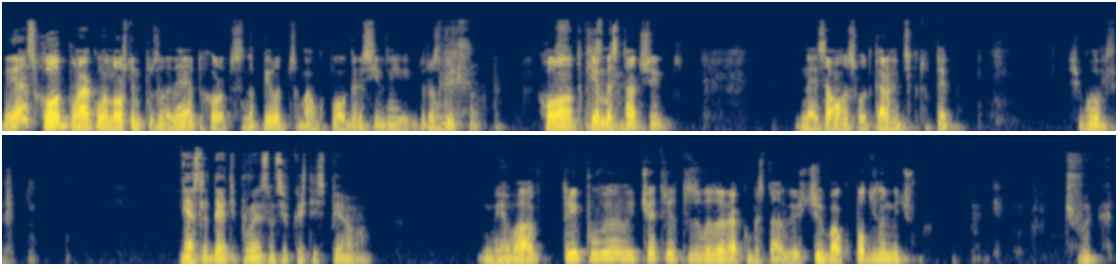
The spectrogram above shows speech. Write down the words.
Ме, аз ходя понякога нощем по заведенията, хората се напиват, са малко по-агресивни, различно. Е. Хода на такива места, че не е само да сладкарници като теб. Шегувам се. Не, след 9.30 съм си вкъщи и спя. ама. Ми ела в 3,5 и 4 да те заведа някои места. Виж, че е малко по-динамично. Човек.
